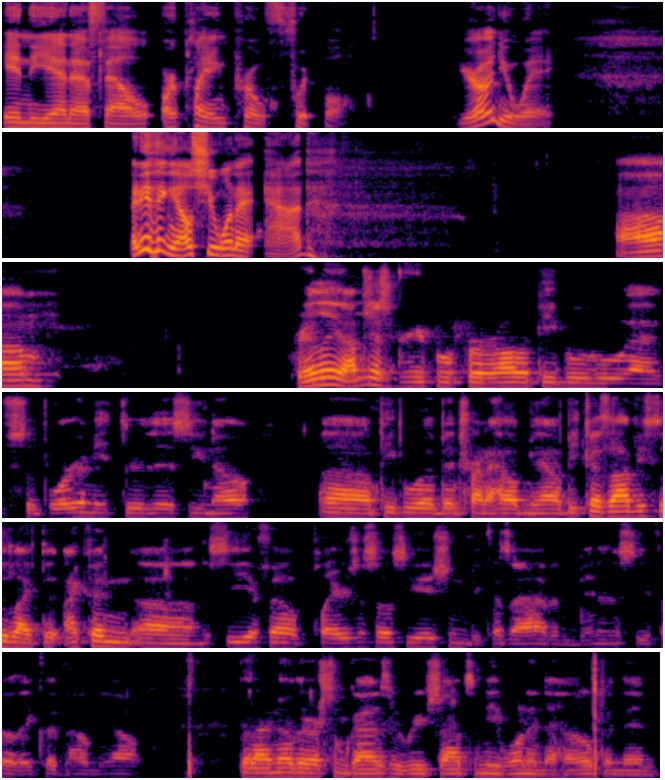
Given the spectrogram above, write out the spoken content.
in the NFL or playing pro football. You're on your way. Anything else you want to add? Um really I'm just grateful for all the people who have supported me through this, you know uh, people who have been trying to help me out because obviously, like the, I couldn't uh, the CFL Players Association because I haven't been in the CFL, they couldn't help me out. But I know there are some guys who reached out to me wanting to help, and then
